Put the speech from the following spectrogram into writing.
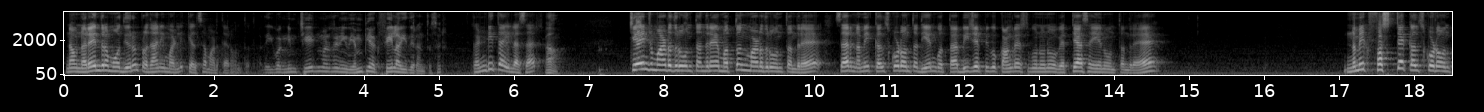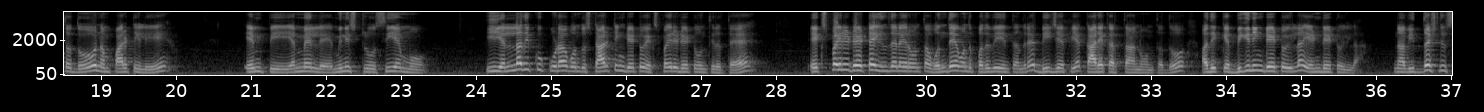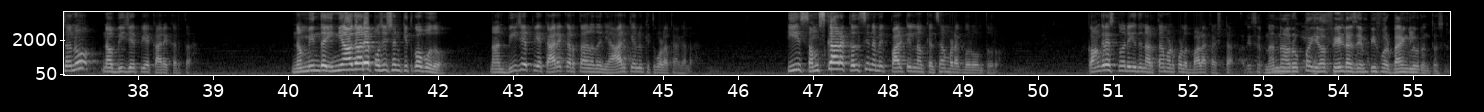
ನಾವು ನರೇಂದ್ರ ಮೋದಿಯವರನ್ನು ಪ್ರಧಾನಿ ಮಾಡ್ಲಿಕ್ಕೆ ಕೆಲಸ ಮಾಡ್ತಾ ಇರುವಂಥದ್ದು. ಇವಾಗ ನಿಮ್ಮ ಚೇಂಜ್ ಮಾಡಿದ್ರೆ ನೀವು ಎಂ ಪಿ ಆಗಿ ಫೇಲ್ ಆಗಿದ್ದೀರಂತ ಸರ್? ಖಂಡಿತ ಇಲ್ಲ ಸರ್. ಹಾಂ. ಚೇಂಜ್ ಮಾಡಿದ್ರು ಅಂತಂದರೆ, ಮತ್ತೊಂದು ಮಾಡಿದ್ರು ಅಂತಂದರೆ, ಸರ್, ನಮಗೆ ಕಲ್ಸ್ಕೊಡೋವಂಥದ್ದು ಏನು ಗೊತ್ತಾ? ಬಿ ಜೆ ಪಿಗೂ ಕಾಂಗ್ರೆಸ್ಗೂ ವ್ಯತ್ಯಾಸ ಏನು ಅಂತಂದರೆ, ನಮಗೆ ಫಸ್ಟೇ ಕಲ್ಸ್ಕೊಡೋವಂಥದ್ದು ನಮ್ಮ ಪಾರ್ಟಿಲಿ M P M L A minister C M ಈ ಎಲ್ಲದಕ್ಕೂ ಕೂಡ ಒಂದು ಸ್ಟಾರ್ಟಿಂಗ್ ಡೇಟು ಎಕ್ಸ್ಪೈರಿ ಡೇಟು ಅಂತಿರುತ್ತೆ. ಎಕ್ಸ್ಪೈರಿ ಡೇಟೇ ಇಲ್ದಲೇ ಇರುವಂಥ ಒಂದೇ ಒಂದು ಪದವಿ ಅಂತಂದರೆ ಬಿ ಜೆ ಪಿಯ ಕಾರ್ಯಕರ್ತ ಅನ್ನುವಂಥದ್ದು. ಅದಕ್ಕೆ ಬಿಗಿನಿಂಗ್ ಡೇಟು ಇಲ್ಲ ಎಂಡ್ ಡೇಟು ಇಲ್ಲ. ನಾವು ಇದ್ದಷ್ಟು ದಿವಸನೂ ನಾವು ಬಿ ಜೆ ಪಿಯ ಕಾರ್ಯಕರ್ತ. ನಮ್ಮಿಂದ ಇನ್ಯಾವುದಾರೇ ಪೊಸಿಷನ್ ಕಿತ್ಕೋಬೋದು, ನಾನು ಬಿ ಜೆ ಪಿಯ ಕಾರ್ಯಕರ್ತ ಅನ್ನೋದನ್ನು ಯಾರ ಕೈಲೂ ಕಿತ್ಕೊಳ್ಳೋಕ್ಕಾಗಲ್ಲ ಈ ಸಂಸ್ಕಾರ ಕಲಿಸಿ ನಮಗೆ ಪಾರ್ಟಿಲಿ ನಾವು ಕೆಲಸ ಮಾಡಕ್ಕೆ ಬರುವಂಥವ್ರು. ಕಾಂಗ್ರೆಸ್ನವರಿಗೆ ಇದನ್ನು ಅರ್ಥ ಮಾಡ್ಕೊಳ್ಳೋದು ಭಾಳ ಕಷ್ಟ. ಅದೇ ಸರ್, ನನ್ನ ಆರೋಪ you failed as M P for Bangalore ಅಂತ ಸರ್.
